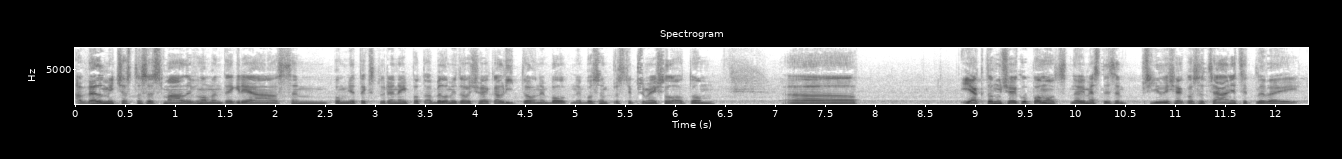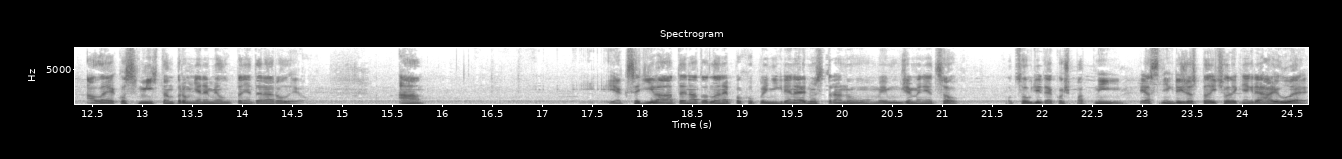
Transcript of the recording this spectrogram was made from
A velmi často se smáli v momentech, kdy já jsem po mně text studený pot a bylo mi toho člověka líto, nebo, nebo jsem prostě přemýšlel o tom, uh, jak tomu člověku pomoct. Nevím, jestli jsem příliš jako sociálně citlivý, ale jako smích tam pro mě neměl úplně teda roli. Jo. A jak se díváte na tohle nepochopení, kde na jednu stranu my můžeme něco odsoudit jako špatný, jasně, když dospělý člověk někde hajluje,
